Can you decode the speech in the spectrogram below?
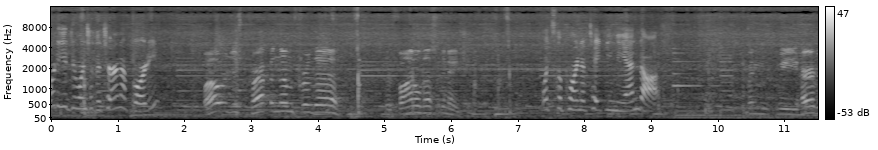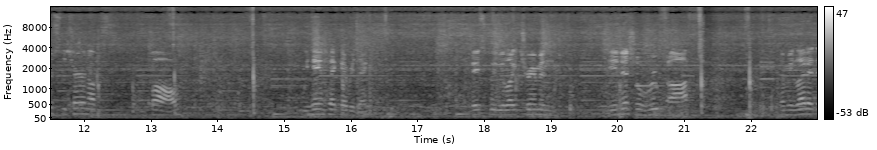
what are you doing to the turnip, Gordy? Well, we're just prepping them for the their final destination. What's the point of taking the end off? When we harvest the turnips fall, we hand pick everything. Basically, we like trimming the initial root off. and we let it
